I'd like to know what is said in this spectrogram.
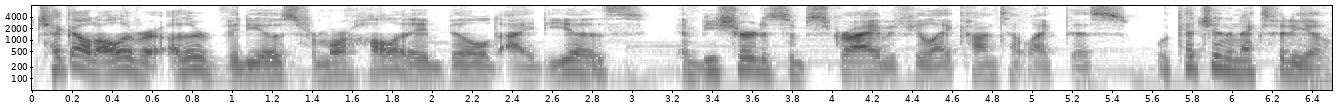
Check out all of our other videos for more holiday build ideas, and be sure to subscribe if you like content like this. We'll catch you in the next video.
